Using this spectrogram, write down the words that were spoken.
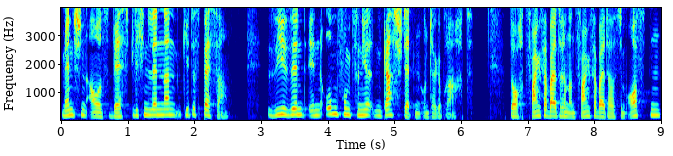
Menschen aus westlichen Ländern geht es besser. Sie sind in umfunktionierten Gaststätten untergebracht. Doch Zwangsarbeiterinnen und Zwangsarbeiter aus dem Osten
